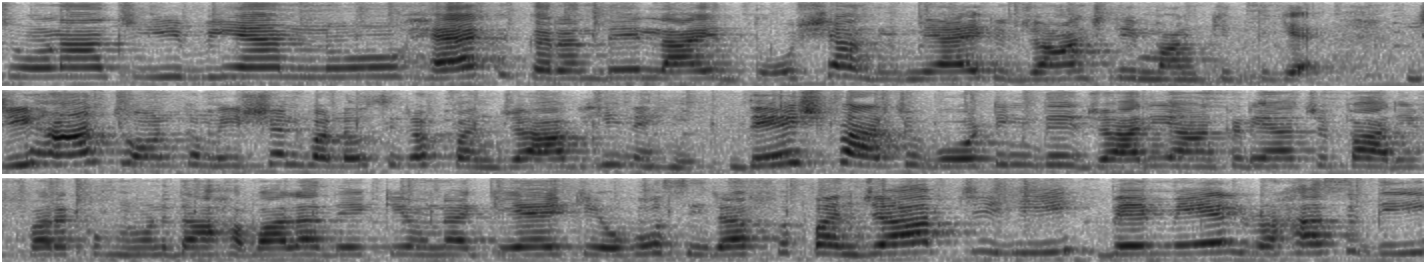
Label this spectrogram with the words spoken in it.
ਚੋਣਾਂ 'ਚ ਈਵੀਐਮ ਨੂੰ ਹੈਕ ਕਰਨ ਦੇ ਲਾਏ ਦੋਸ਼ਾਂ ਦੀ ਨਿਆਇਕ ਜਾਂਚ ਦੀ ਮੰਗ ਕੀਤੀ ਹੈ। ਜੀ ਹਾਂ, ਚੋਣ ਕਮਿਸ਼ਨ ਵੱਲੋਂ ਸਿਰਫ ਪੰਜਾਬ ਹੀ ਨਹੀਂ, ਦੇਸ਼ ਭਰ 'ਚ VOTING ਦੇ ਜਾਰੀ ਆંકੜਿਆਂ 'ਚ ਭਾਰੀ ਫ਼ਰਕ ਹੋਣ ਦਾ ਹਵਾਲਾ ਦੇ ਕੇ ਉਹਨਾਂ ਕਿਹਾ ਕਿ ਉਹ ਸਿਰਫ ਪੰਜਾਬ 'ਚ ਹੀ ਬੇਮੇਲ ਰਹੱਸ ਦੀ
